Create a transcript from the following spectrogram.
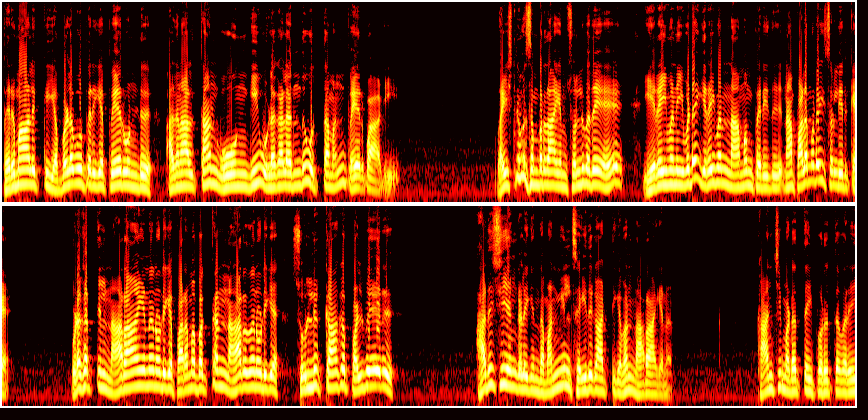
பெருமாளுக்கு எவ்வளவு பெரிய பேர் உண்டு? அதனால்தான் ஓங்கி உலகளந்து உத்தமன் பெயர் பாடி. வைஷ்ணவ சம்பிரதாயம் சொல்லுவதே இறைவனை விட இறைவன் நாமம் பெரிது. நான் பலமுறை சொல்லியிருக்கேன். உலகத்தில் நாராயணனுடைய பரமபக்தன் நாரதனுடைய சொல்லுக்காக பல்வேறு அதிசயங்களை இந்த மண்ணில் செய்து காட்டியவன் நாராயணன். காஞ்சி மடத்தை பொறுத்தவரை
